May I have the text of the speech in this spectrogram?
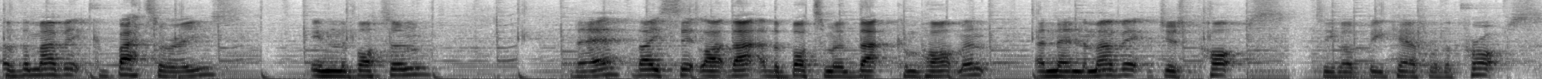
of the Mavic batteries in the bottom there. They sit like that at the bottom of that compartment. And then the Mavic just pops so you've got to be careful of the props.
